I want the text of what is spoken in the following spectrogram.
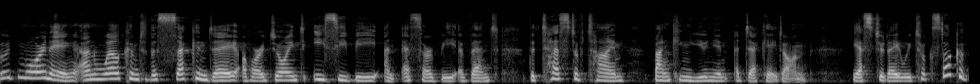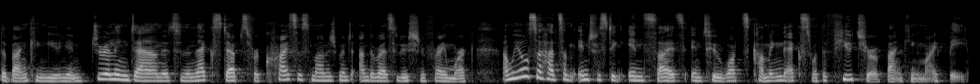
Good morning and welcome to the second day of our joint ECB and SRB event, the Test of Time Banking Union a Decade On. Yesterday, we took stock of the banking union, drilling down into the next steps for crisis management and the resolution framework. And we also had some interesting insights into what's coming next, what the future of banking might be.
